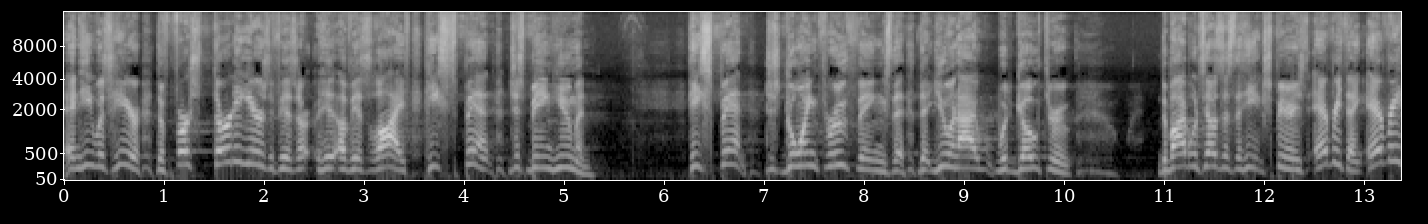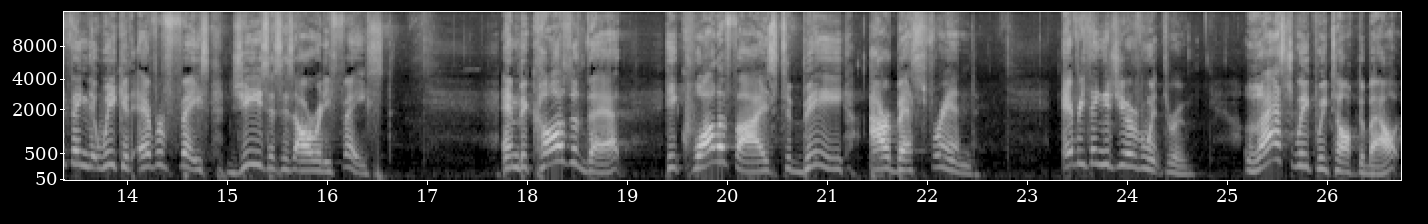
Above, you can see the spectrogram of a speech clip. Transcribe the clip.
and he was here the first 30 years of his, of his life, he spent just being human. He spent just going through things that, that you and I would go through. The Bible tells us that he experienced everything. Everything that we could ever face, Jesus has already faced. And because of that, he qualifies to be our best friend. Everything that you ever went through. Last week we talked about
